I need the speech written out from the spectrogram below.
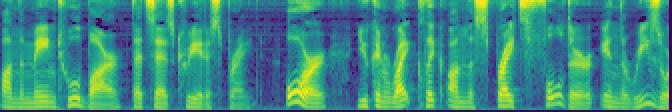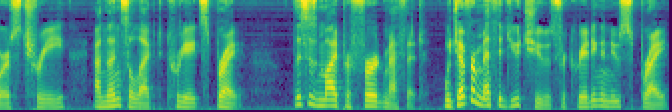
on the main toolbar that says Create a Sprite. Or you can right click on the sprites folder in the resource tree and then select Create Sprite. This is my preferred method. Whichever method you choose for creating a new sprite,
